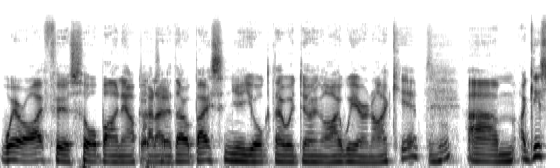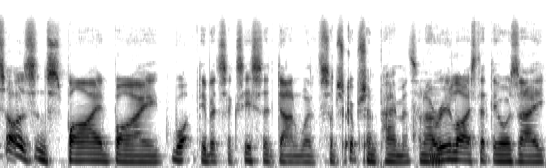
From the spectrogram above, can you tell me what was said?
where I first saw Buy Now Pay Gotcha. Later. They were based in New York. They were doing eyewear and eye care. Mm-hmm. Um, I guess I was inspired by what Debit Success had done with subscription payments, and I Mm-hmm. realised that there was a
